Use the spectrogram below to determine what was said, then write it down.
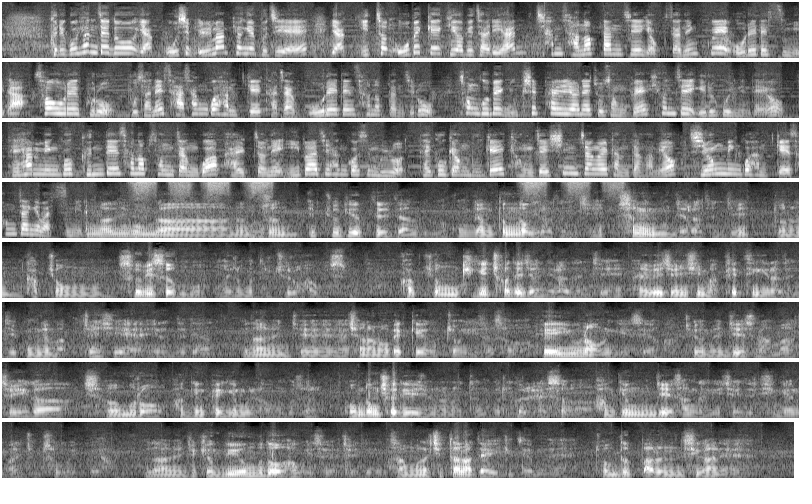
그리고 현재도 약 51만 평의 부지에 약 2,500개 기업이 자리한 참산업단지의 역사는 꽤 오래됐습니다. 서울의 구로, 부산의 사상과 함께 가장 오래된 산업단지로 1968년에 조성돼 현재 이르고 있는데요. 대한민국 근대 산업 성장과 발전에 이바지한 것은 물론 대구 경북의 경제 심장을 담당하며 지역민과 함께 성장해 왔습니다. 관리공단은 우선 입주 기업들에 대한 뭐 공장 등록이라든지 승인 문제라든지 또는 각종 서비스 업무 뭐 이런 것들을 주로 하고 있습니다. 각종 기계 초대전이라든지 해외 전시 마케팅이라든지 국내 마- 전시회 이런 데 대한 그 다음에 이제 1,500개 업종이 있어서 폐유 나오는 게 있어요. 지금 현지에서는 아마 저희가 처음으로 환경 폐기물 나오는 것을 공동 처리해주는 어떤 그런 걸 해서 환경 문제에 상당히 저희들이 신경을 많이 좀 쓰고 있고요. 그 다음에 이제 경비 업무도 하고 있어요, 저희들이. 상무가 집단화되어 있기 때문에 좀 더 빠른 시간에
